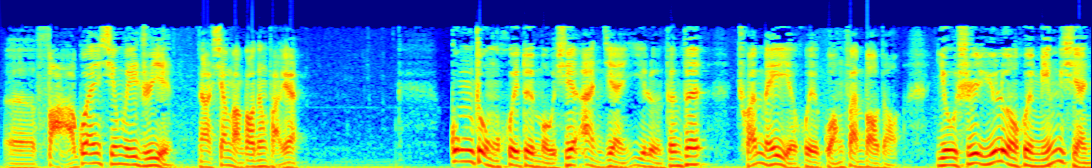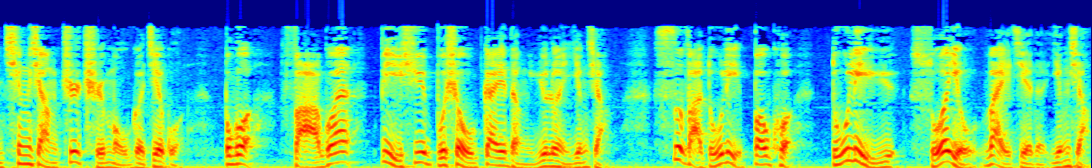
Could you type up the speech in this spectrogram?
呃法官行为指引啊，香港高等法院。公众会对某些案件议论纷纷，传媒也会广泛报道，有时舆论会明显倾向支持某个结果。不过，法官必须不受该等舆论影响，司法独立包括独立于所有外界的影响。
